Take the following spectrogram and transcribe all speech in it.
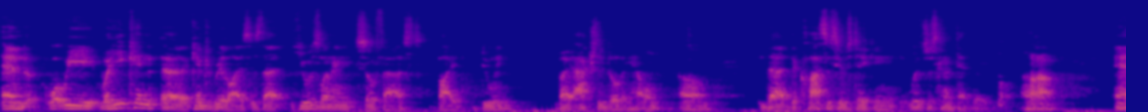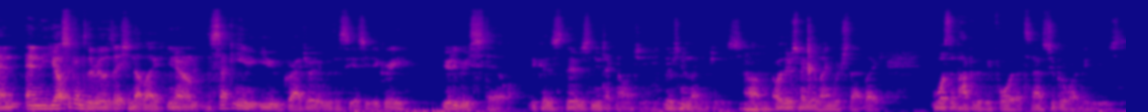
and what we what he came uh, came to realize is that he was learning so fast by doing, by actually building Helm, um, that the classes he was taking was just kind of dead weight. Um, Wow. And and he also came to the realization that like you know the second you you graduate with a CSE degree, your degree's stale because there's new technology, there's new languages, um, or there's maybe a language that like wasn't popular before that's now super widely used.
